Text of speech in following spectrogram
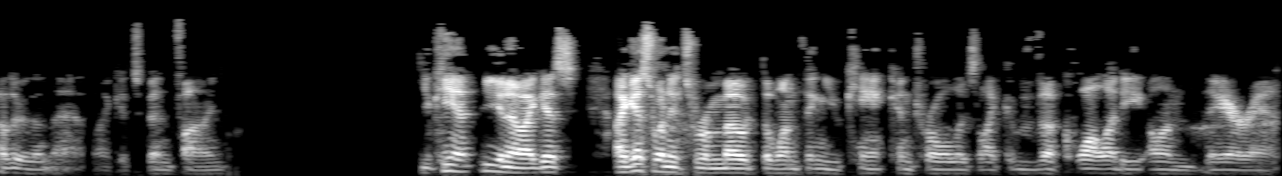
other than that, like it's been fine. You can't, you know, I guess, I guess when it's remote, the one thing you can't control is like the quality on their end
